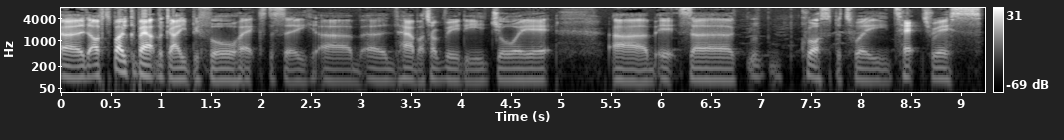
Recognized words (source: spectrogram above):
uh, I've spoke about the game before, ecstasy, um, and how much I really enjoy it. Um, it's a cross between Tetris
